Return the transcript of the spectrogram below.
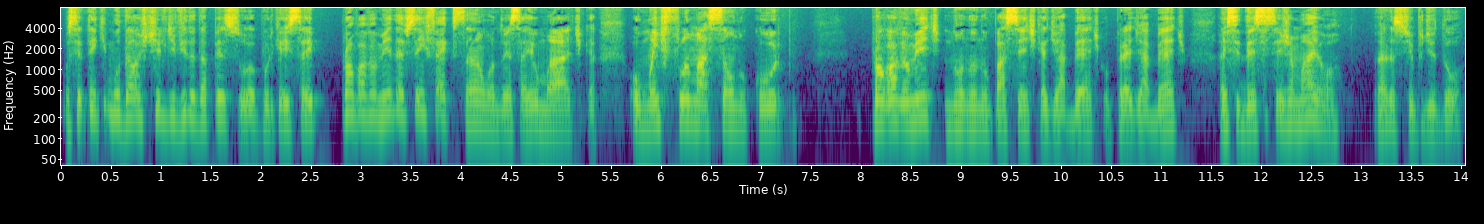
você tem que mudar o estilo de vida da pessoa, porque isso aí provavelmente deve ser infecção, uma doença reumática, ou uma inflamação no corpo. Provavelmente no, no, no paciente que é diabético, pré-diabético, a incidência seja maior né, desse tipo de dor.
